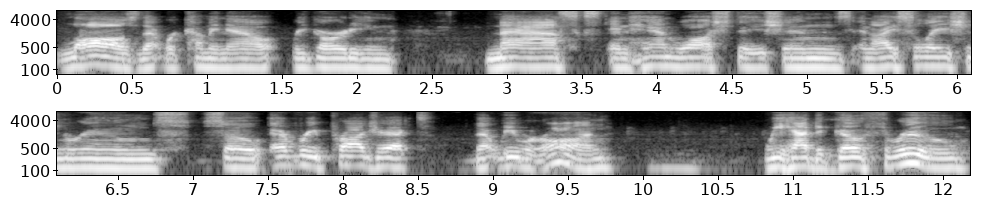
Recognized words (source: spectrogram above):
laws that were coming out regarding masks and hand wash stations and isolation rooms. So every project that we were on, we had to go through.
